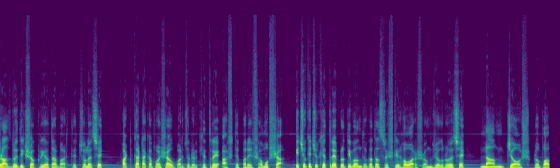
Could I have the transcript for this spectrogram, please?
রাজনৈতিক সক্রিয়তা বাড়তে চলেছে। ফাটকা টাকা পয়সা উপার্জনের ক্ষেত্রে আসতে পারে সমস্যা। কিছু কিছু ক্ষেত্রে প্রতিবন্ধকতা সৃষ্টি হওয়ার সংযোগ রয়েছে। নাম, যশ, প্রভাব,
